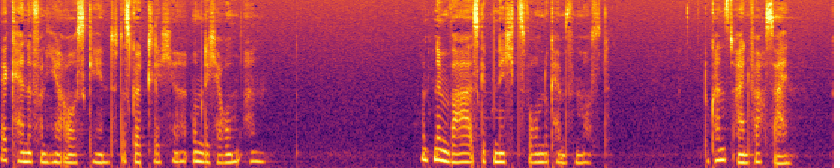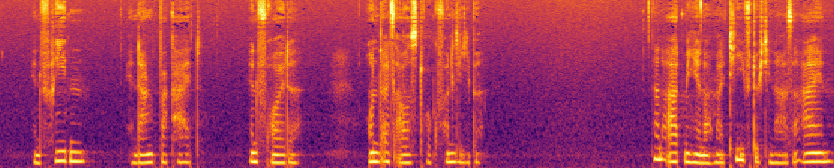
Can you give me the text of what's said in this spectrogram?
Erkenne von hier ausgehend das Göttliche um dich herum an. Und nimm wahr, es gibt nichts, worum du kämpfen musst. Du kannst einfach sein. In Frieden, in Dankbarkeit, in Freude und als Ausdruck von Liebe. Dann atme hier nochmal tief durch die Nase ein,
